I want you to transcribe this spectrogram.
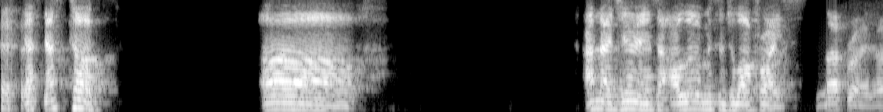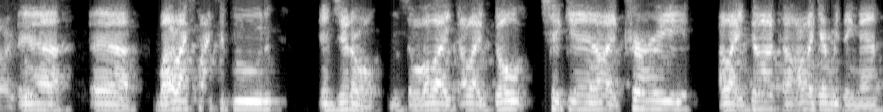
that's that's tough. Uh I'm Nigerian, so I love me some jollof rice. Jollof rice, all right. Cool. Yeah, yeah. But I like spicy food in general. And so I like I like goat, chicken, I like curry, I like duck, I, I like everything, man.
